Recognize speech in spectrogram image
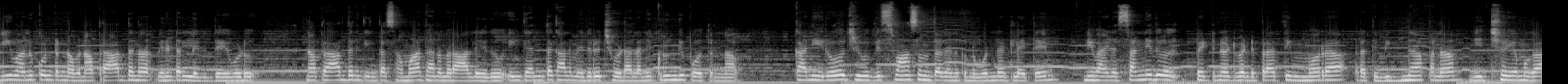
నీవు అనుకుంటున్నావు నా ప్రార్థన వినటం లేదు దేవుడు. నా ప్రార్థనకి ఇంకా సమాధానం రాలేదు. ఇంకెంతకాలం ఎదురు చూడాలని కృంగిపోతున్నావు. కానీ ఈరోజు విశ్వాసంతో కనుక నువ్వు ఉన్నట్లయితే నీవు ఆయన సన్నిధిలో పెట్టినటువంటి ప్రతి మొర ప్రతి విజ్ఞాపన నిశ్చయముగా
